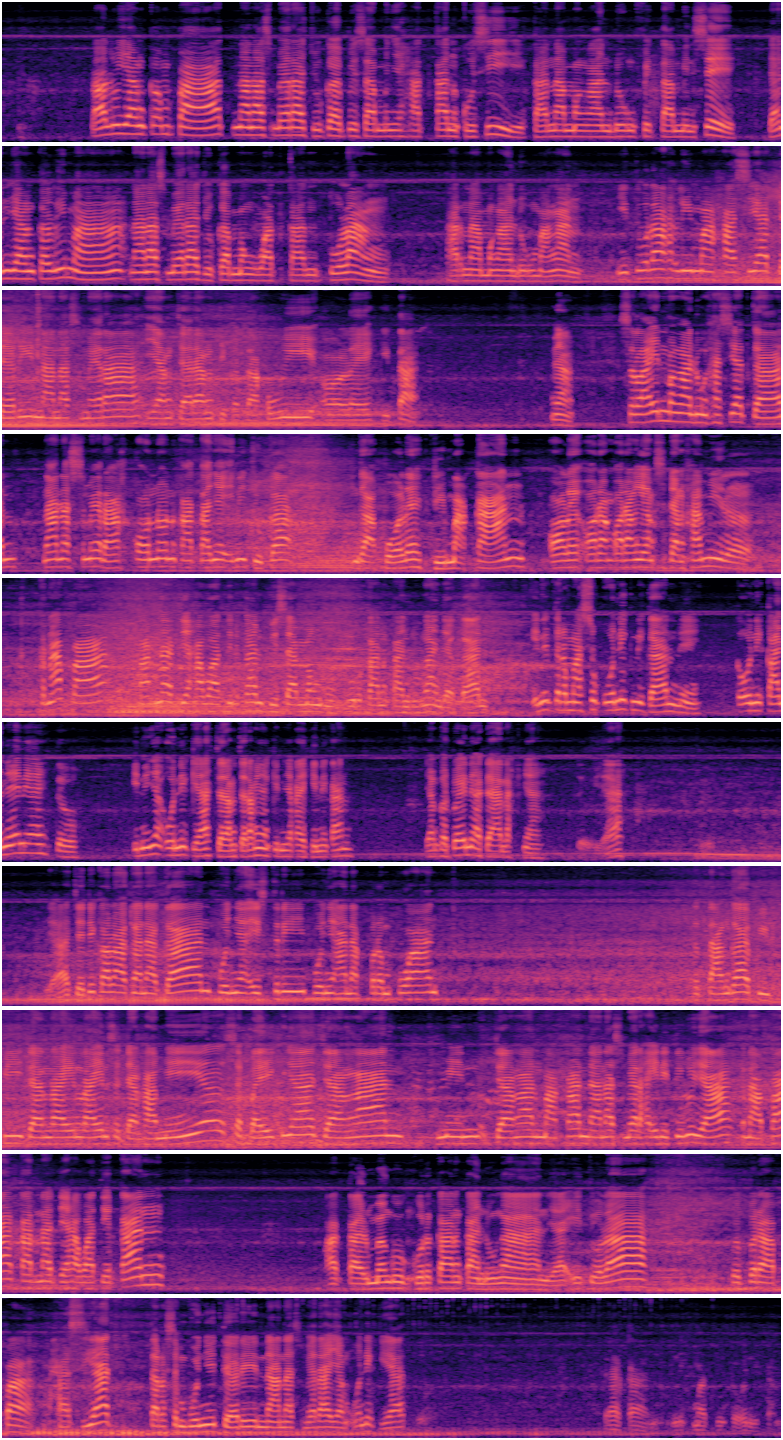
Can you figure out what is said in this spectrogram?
Lalu yang keempat, nanas merah juga bisa menyehatkan gusi karena mengandung vitamin C. Dan yang kelima, nanas merah juga menguatkan tulang karena mengandung mangan. Itulah lima khasiat dari nanas merah yang jarang diketahui oleh kita. Nah, selain mengandung khasiat kan, nanas merah konon katanya ini juga nggak boleh dimakan oleh orang-orang yang sedang hamil. Kenapa? Karena dikhawatirkan bisa menggugurkan kandungan ya kan ini termasuk unik nih kan nih. Keunikannya ini ya itu ininya unik ya jarang-jarang yang gini kayak gini kan. Yang kedua ini ada anaknya tuh ya. Ya jadi kalau agan-agan punya istri punya anak perempuan tetangga bibi dan lain-lain sedang hamil sebaiknya jangan min jangan makan nanas merah ini dulu ya. Kenapa? Karena dikhawatirkan akan menggugurkan kandungan ya itulah beberapa khasiat tersembunyi dari nanas merah yang unik ya. Saya akan nikmati keunikan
